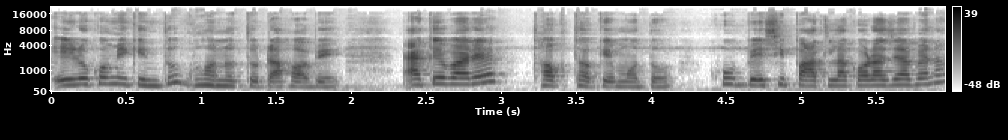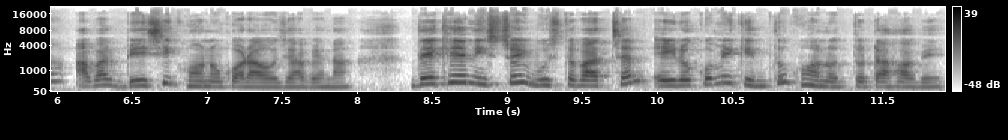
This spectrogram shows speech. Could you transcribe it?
এরকমই কিন্তু ঘনত্বটা হবে। একেবারে থকথকে মতো। খুব বেশি পাতলা করা যাবে না, আবার বেশি ঘন করাও যাবে না। দেখে নিশ্চয়ই বুঝতে পারছেন, এইরকমই কিন্তু ঘনত্বটা হবে।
